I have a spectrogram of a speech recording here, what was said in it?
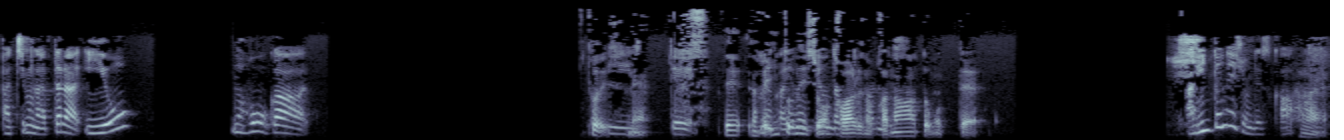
パッチムがあったら「いよ」の方がそうですいいっね。てで、なんかイントネーションは変わるのかなと思って。あイントネーションですかはい。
